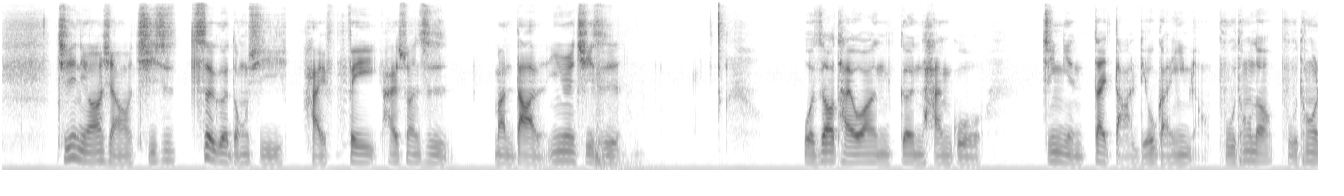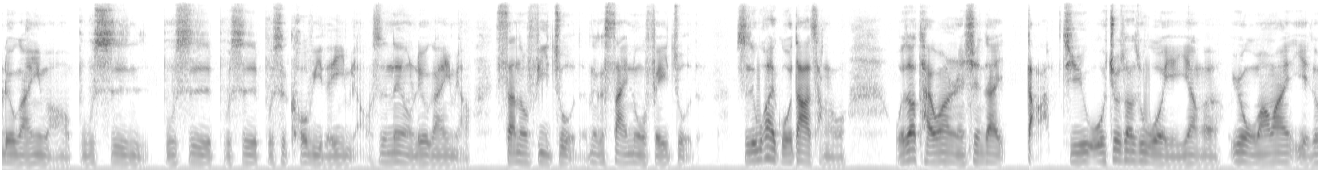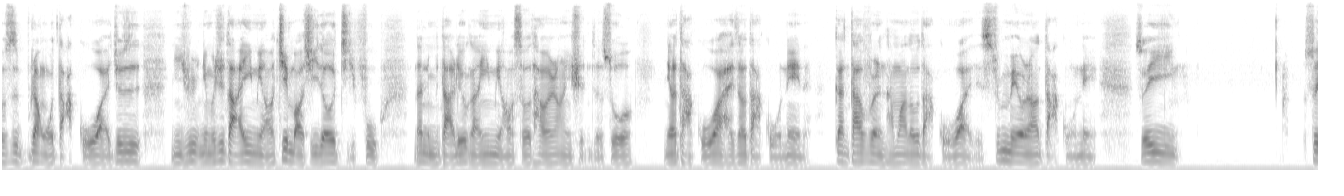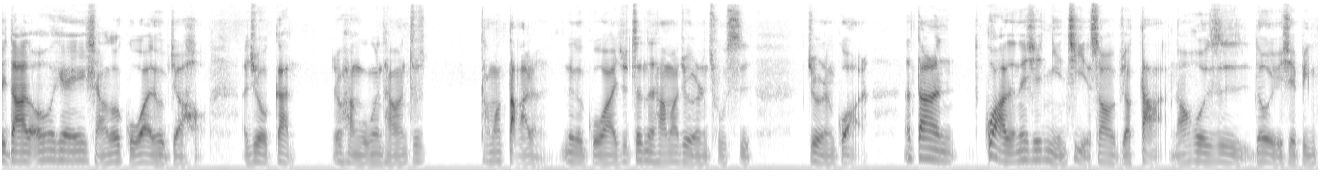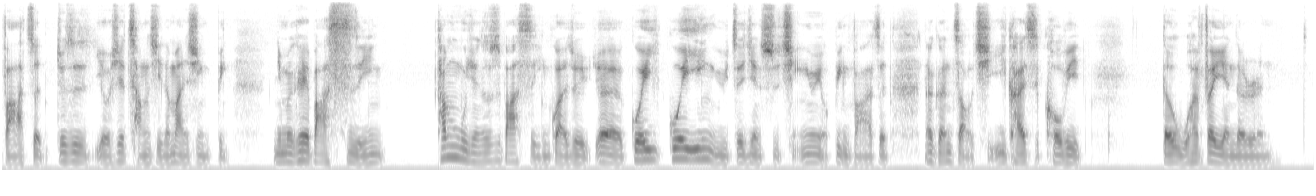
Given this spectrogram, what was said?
其实你要想哦，其实这个东西还非还算是蛮大的，因为其实我知道台湾跟韩国今年在打流感疫苗，普通的普通的流感疫苗，不是不是不是不是 COVID 的疫苗，是那种流感疫苗，Sanofi 做的那个赛诺菲做的，是外国大厂哦。我知道台湾人现在打，其实我就算是我也一样啊，因为我妈妈也都是让我打国外，就是你去你们去打疫苗，健保期都有给付。那你们打流感疫苗的时候，他会让你选择说你要打国外还是要打国内的。但大部分人他妈都打国外的，就没有人要打国内，所以所以大家都 OK，想说国外的会比较好，啊就干，就韩国跟台湾就是他妈打了那个国外，就真的他妈就有人出事，就有人挂了。那当然。挂的那些年纪也稍微比较大，然后或者是都有一些并发症，就是有些长期的慢性病。你们可以把死因，他们目前都是把死因怪罪呃归归因于这件事情，因为有并发症。那跟早期一开始 COVID 得武汉肺炎的人，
